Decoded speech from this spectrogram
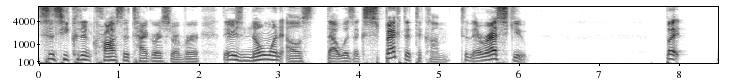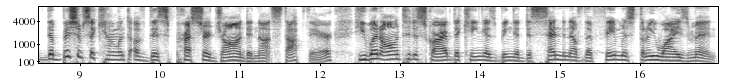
since he couldn't cross the Tigris River, there is no one else that was expected to come to their rescue. But the bishop's account of this Prester John did not stop there. He went on to describe the king as being a descendant of the famous three wise men.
